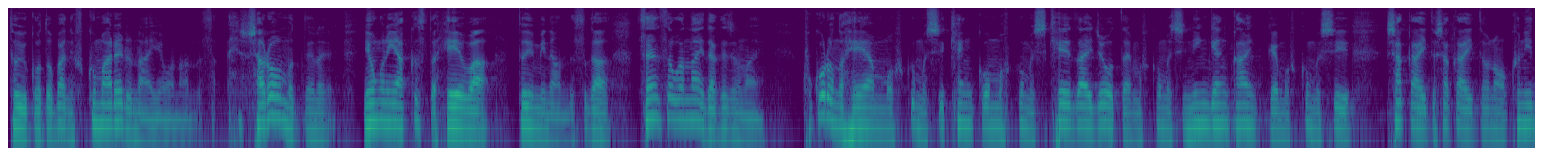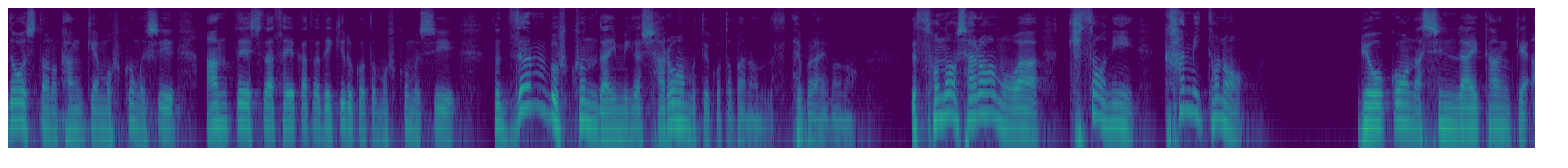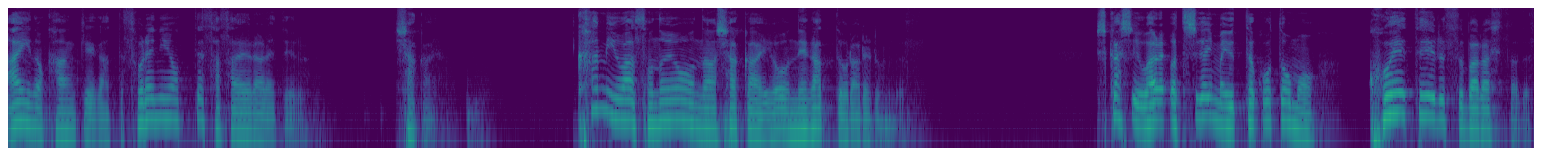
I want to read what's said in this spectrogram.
という言葉に含まれる内容なんです。シャロームっていうのは日本語に訳すと平和という意味なんですが戦争がないだけじゃない。心の平安も含むし健康も含むし経済状態も含むし人間関係も含むし社会と社会との国同士との関係も含むし安定した生活ができることも含むしそれ全部含んだ意味がシャロームという言葉なんですヘブライ語の。でそのシャロームは基礎に神との良好な信頼関係愛の関係があってそれによって支えられている。社会。神はそのような社会を願っておられるんです。しかし私が今言ったことも超えている素晴らしさです。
